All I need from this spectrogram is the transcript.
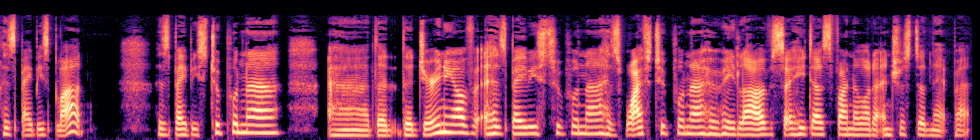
his baby's blood his baby's tupuna, uh, the the journey of his baby's tupuna, his wife's tupuna, who he loves. So he does find a lot of interest in that. But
